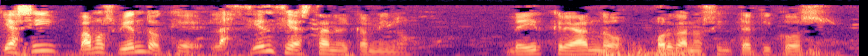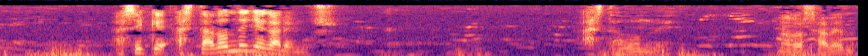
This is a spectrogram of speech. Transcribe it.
Y así vamos viendo que la ciencia está en el camino de ir creando órganos sintéticos. Así que, ¿hasta dónde llegaremos? ¿Hasta dónde? No lo sabemos.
